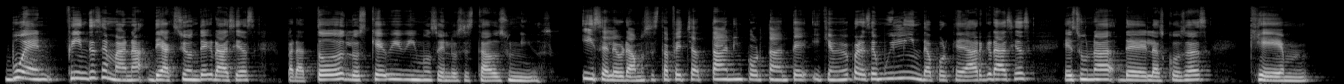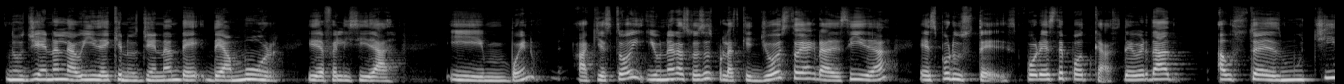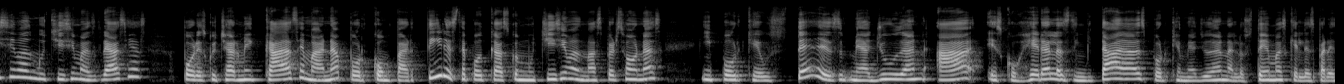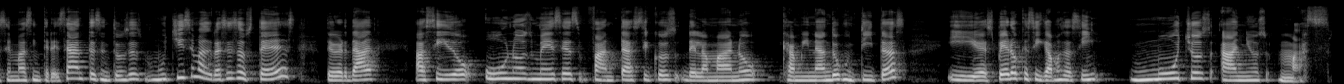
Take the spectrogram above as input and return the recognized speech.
buen fin de semana de acción de gracias para todos los que vivimos en los Estados Unidos y celebramos esta fecha tan importante y que a mí me parece muy linda porque dar gracias es una de las cosas que mm, nos llenan la vida y que nos llenan de, de amor y de felicidad. Y mm, bueno, aquí estoy y una de las cosas por las que yo estoy agradecida es por ustedes, por este podcast. De verdad, a ustedes muchísimas, muchísimas gracias por escucharme cada semana, por compartir este podcast con muchísimas más personas y porque ustedes me ayudan a escoger a las invitadas, porque me ayudan a los temas que les parecen más interesantes. Entonces, muchísimas gracias a ustedes. De verdad, ha sido unos meses fantásticos de la mano caminando juntitas y espero que sigamos así muchos años más.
